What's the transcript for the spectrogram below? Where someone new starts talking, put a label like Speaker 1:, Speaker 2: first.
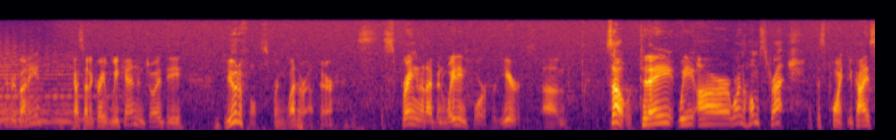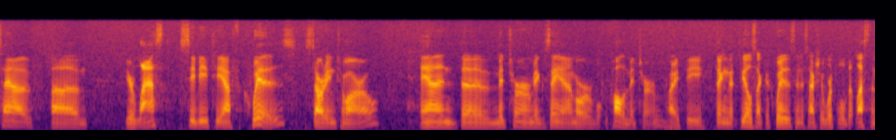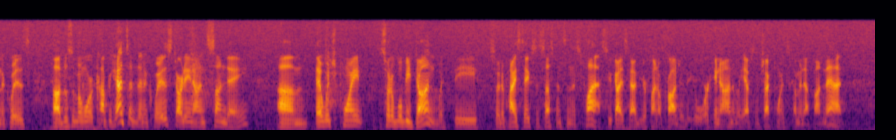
Speaker 1: back, everybody. You guys had a great weekend, enjoyed the beautiful spring weather out there. It is the spring that I've been waiting for for years. Um, so, today we are, we're in the home stretch at this point. You guys have, um, your last CBTF quiz starting tomorrow, and the midterm exam, or what we call a midterm, right? The thing that feels like a quiz and it's actually worth a little bit less than a quiz, uh, this will be more comprehensive than a quiz starting on Sunday, um, at which point sort of we'll be done with the sort of high stakes assessments in this class. You guys have your final project that you're working on, and we have some checkpoints coming up on that.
